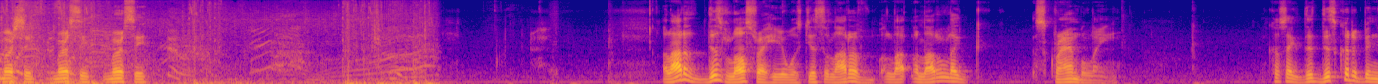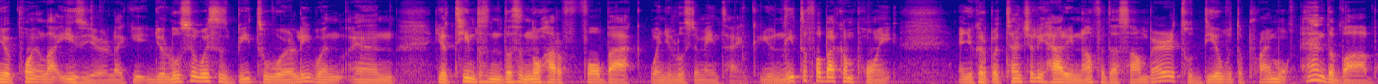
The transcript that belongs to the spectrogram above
Mercy, mercy, mercy. A lot of this loss right here was just a lot of a lot a lot of like scrambling. Cause like this, this could have been your point a lot easier. Like you, you lose your Oasis beat too early when and your team doesn't doesn't know how to fall back when you lose your main tank. You need to fall back on point, and you could have potentially had enough with that sound barrier to deal with the primal and the bob,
